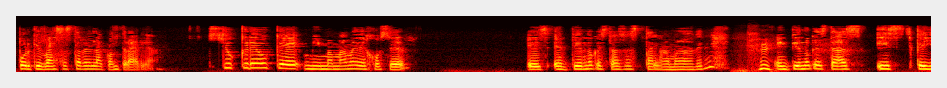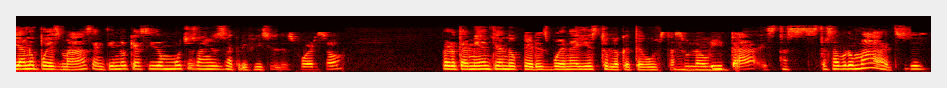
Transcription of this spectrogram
porque vas a estar en la contraria. Yo creo que mi mamá me dejó ser, es entiendo que estás hasta la madre, entiendo que estás, y que ya no puedes más, entiendo que ha sido muchos años de sacrificio y de esfuerzo, pero también entiendo que eres buena y esto es lo que te gusta. Su Laurita, estás, estás abrumada, entonces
